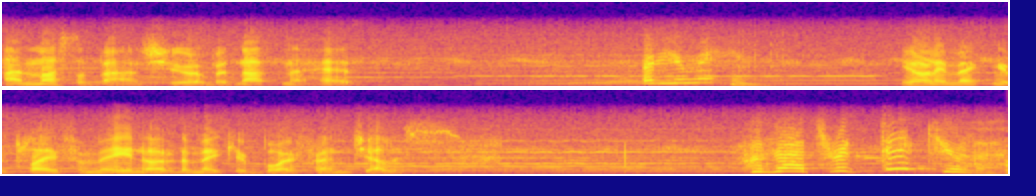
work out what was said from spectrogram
I'm muscle bound, sure, but not in the head. What do you mean? You're only making a play for me in order to make your boyfriend jealous. Well, that's ridiculous.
